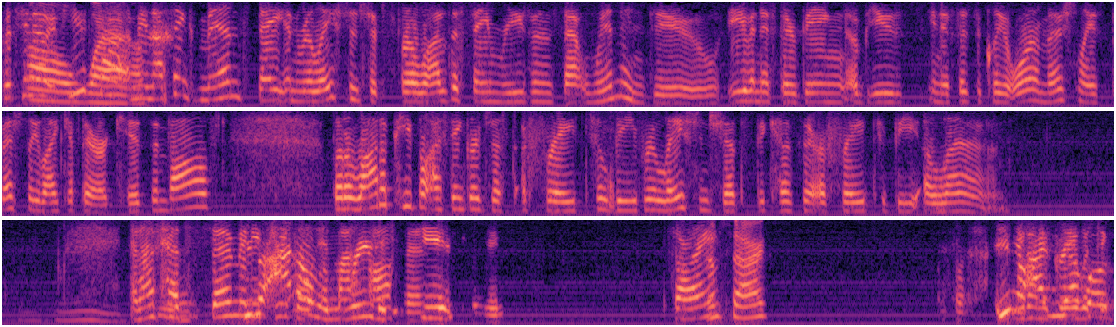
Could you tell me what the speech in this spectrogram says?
Yeah. But you know, Oh, if you wow. thought, I mean, I think men stay in relationships for a lot of the same reasons that women do, even if they're being abused, you know, physically or emotionally, especially like if there are kids involved. But a lot of people, I think, are just afraid to leave relationships because they're afraid to be alone. Mm-hmm. And I've had so many You know, I people don't in my agree with kids. Sorry, I'm sorry. You know, don't I never,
